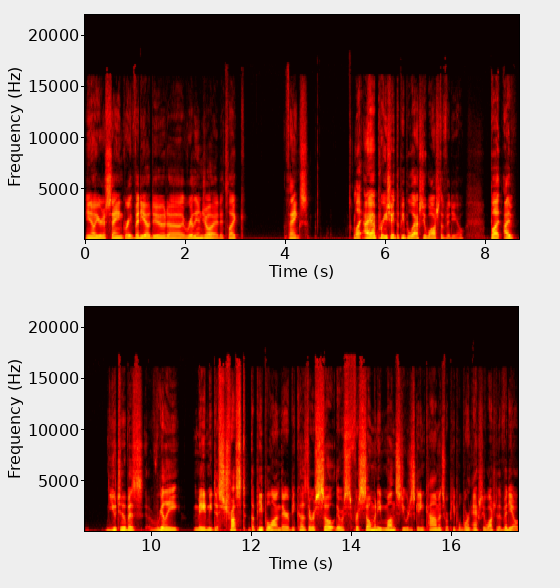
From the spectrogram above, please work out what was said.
you know, you're just saying, "Great video, dude. Uh, really enjoyed." It's like, thanks. Like I appreciate the people who actually watch the video, but I, YouTube has really made me distrust the people on there because there was so there was for so many months you were just getting comments where people weren't actually watching the video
